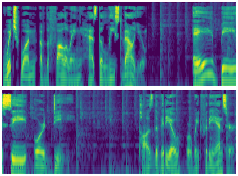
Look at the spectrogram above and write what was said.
Which one of the following has the least value? A, B, C, or D? Pause the video or wait for the answer.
